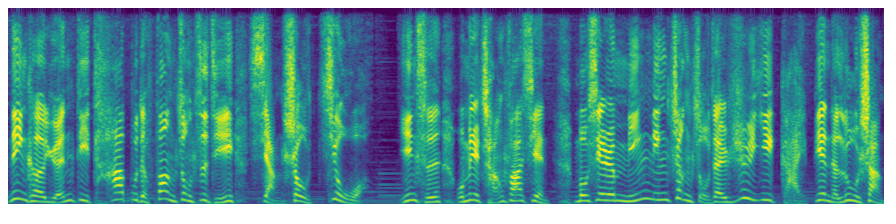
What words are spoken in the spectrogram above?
宁可原地踏步的放纵自己，享受救我。因此，我们也常发现，某些人明明正走在日益改变的路上，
